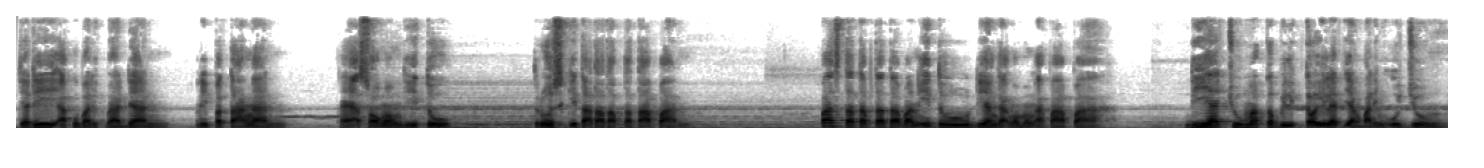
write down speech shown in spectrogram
Jadi aku balik badan, lipet tangan, kayak songong gitu. Terus kita tatap-tatapan. Pas tatap-tatapan itu dia nggak ngomong apa-apa. Dia cuma ke bilik toilet yang paling ujung.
